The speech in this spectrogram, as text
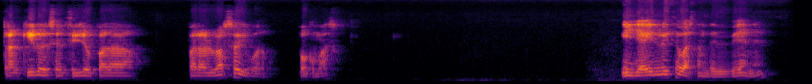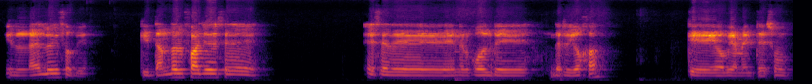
tranquilo y sencillo para, para el Barça y bueno, poco más. Y Jair lo hizo bastante bien, ¿eh? Y Jair lo hizo bien. Quitando el fallo ese, ese de, en el gol de, de Rioja, que obviamente es un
